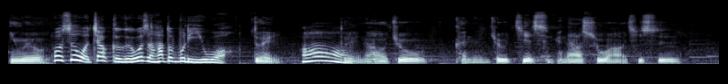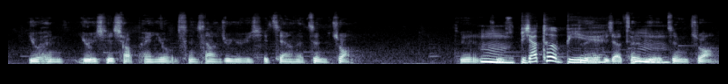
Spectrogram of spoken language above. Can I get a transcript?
因为或是我叫哥哥，为什么他都不理我？对，哦，对，然后就。可能就借此跟他说啊，其实有很有一些小朋友身上就有一些这样的症状，对，嗯，比较特别，对，比较特别的症状，嗯、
